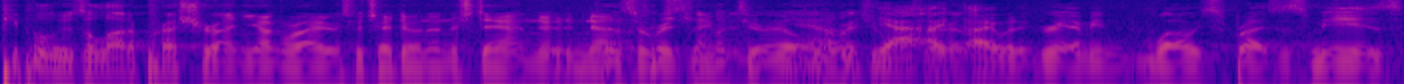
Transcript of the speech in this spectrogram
people, there's a lot of pressure on young writers, which I don't understand. now this original statement. material. Yeah, original yeah material. I, I would agree. I mean, what always surprises me is,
